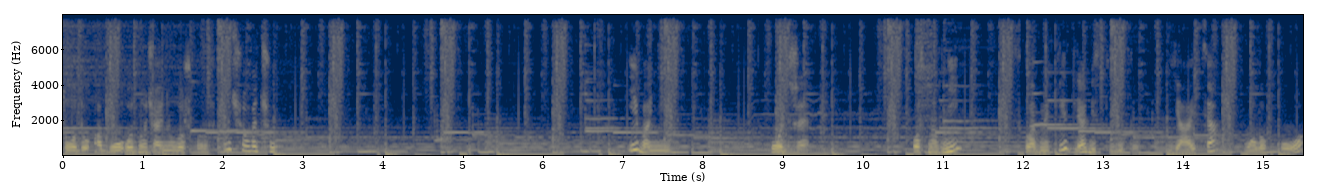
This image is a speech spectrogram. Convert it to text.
соду або одну чайну ложку розпучувачу і ваніль. Отже, основні складники для бісквіту. Яйця, молоко,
